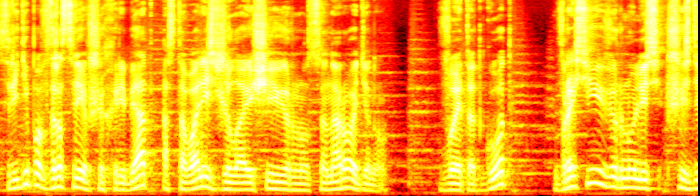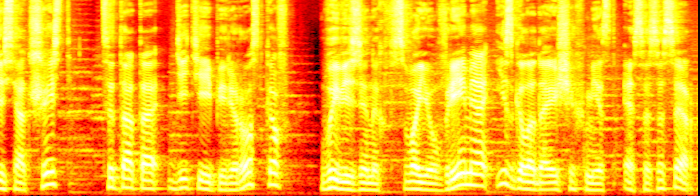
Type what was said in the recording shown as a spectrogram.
среди повзрослевших ребят оставались желающие вернуться на родину. В этот год в Россию вернулись 66, цитата, детей-переростков, вывезенных в свое время из голодающих мест СССР.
